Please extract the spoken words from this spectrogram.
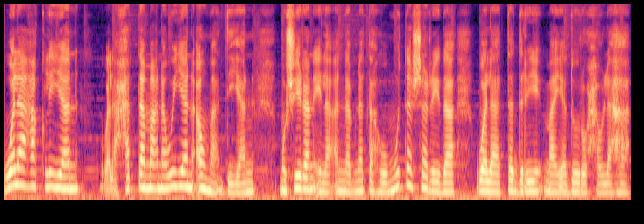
ولا عقليا ولا حتى معنويا أو ماديا مشيرا إلى أن ابنته متشردة ولا تدري ما يدور حولها.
